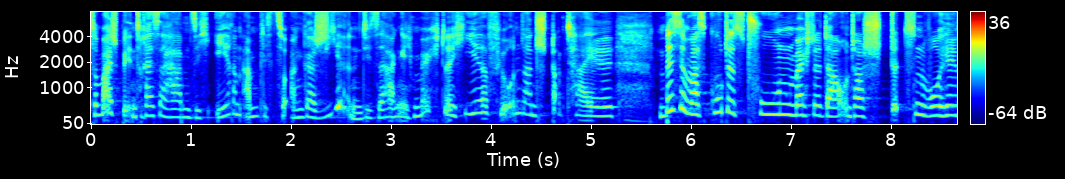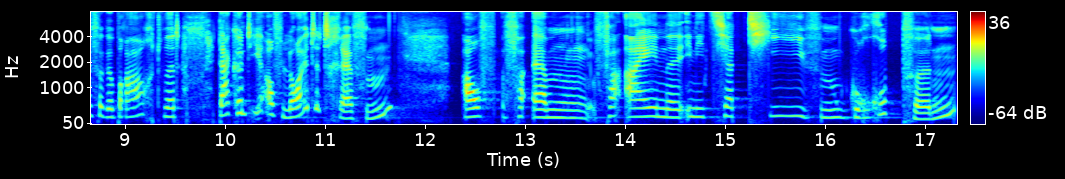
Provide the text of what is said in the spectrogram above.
zum Beispiel Interesse haben, sich ehrenamtlich zu engagieren, die sagen, ich möchte hier für unseren Stadtteil ein bisschen was Gutes tun, möchte da unterstützen, wo Hilfe gebraucht wird, da könnt ihr auf Leute treffen, auf ähm, Vereine, Initiativen, Gruppen,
